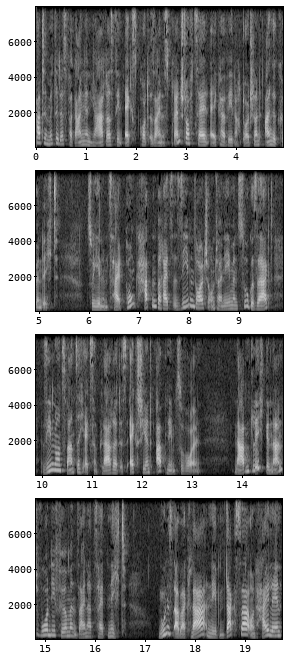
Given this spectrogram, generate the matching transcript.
hatte Mitte des vergangenen Jahres den Export seines Brennstoffzellen-Lkw nach Deutschland angekündigt. Zu jenem Zeitpunkt hatten bereits sieben deutsche Unternehmen zugesagt, 27 Exemplare des Xgiant abnehmen zu wollen. Namentlich genannt wurden die Firmen seinerzeit nicht. Nun ist aber klar, neben DAXA und Highlane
